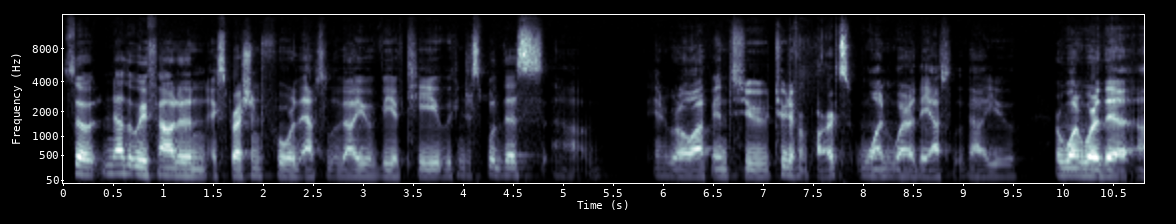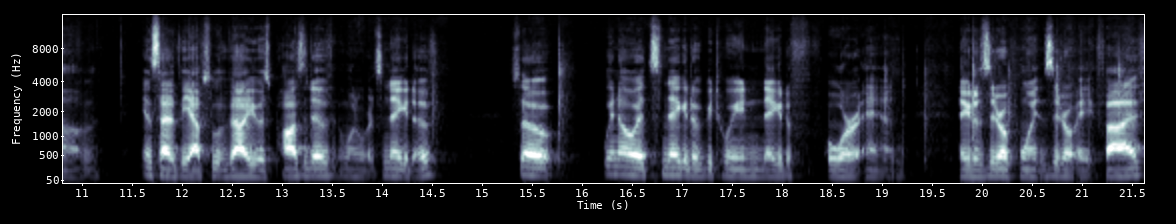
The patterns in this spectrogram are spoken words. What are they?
So now that we've found an expression for the absolute value of v of t, we can just split this um, integral up into two different parts, one where the absolute value, or one where the um, inside of the absolute value is positive and one where it's negative. So we know it's negative between negative 4 and negative 0.085.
